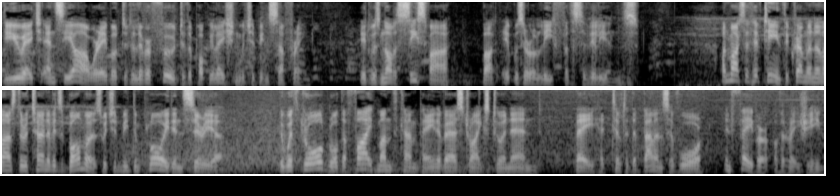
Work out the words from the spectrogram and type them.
The UNHCR were able to deliver food to the population which had been suffering. It was not a ceasefire, but it was a relief for the civilians. On March the 15th, the Kremlin announced the return of its bombers which had been deployed in Syria. The withdrawal brought the five month campaign of airstrikes to an end. They had tilted the balance of war in favour of the regime.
